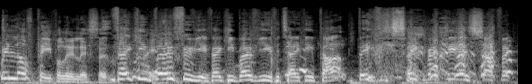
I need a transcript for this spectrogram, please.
We love people who listen. Thank you both of you. Thank you both of you for taking part. BBC Radio Suffolk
